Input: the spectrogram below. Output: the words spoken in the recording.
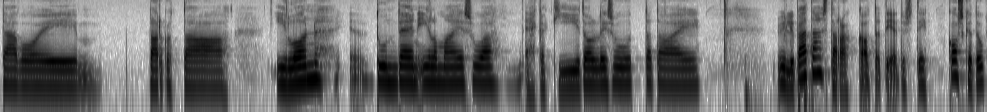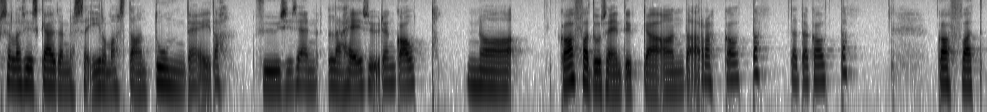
tämä voi tarkoittaa ilon tunteen ilmaisua, ehkä kiitollisuutta tai ylipäätään sitä rakkautta tietysti. Kosketuksella siis käytännössä ilmastaan tunteita fyysisen läheisyyden kautta. No, kaffat usein tykkää antaa rakkautta tätä kautta. Kaffat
